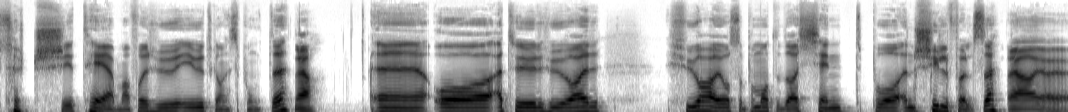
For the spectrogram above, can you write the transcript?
touchy tema for hun i utgangspunktet. ja. Eh, og jeg tror hun har Hun har jo også på en måte da kjent på en skyldfølelse. Ja, ja, ja.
